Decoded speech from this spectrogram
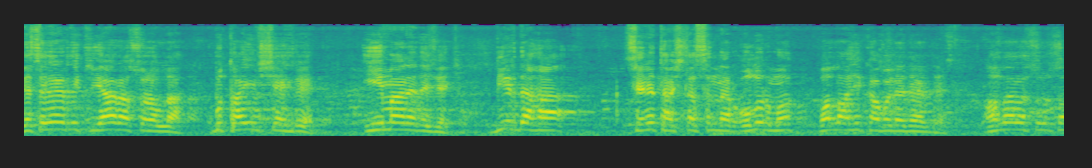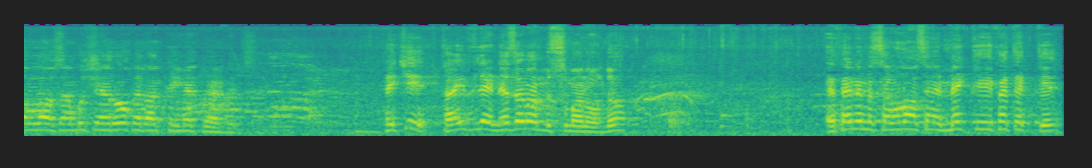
Deselerdi ki ya Resulallah bu Tayyip şehri iman edecek. Bir daha seni taşlasınlar olur mu? Vallahi kabul ederdi. Allah Resulü sallallahu aleyhi ve sellem bu şehre o kadar kıymet verdi. Peki Tayyipler ne zaman Müslüman oldu? Efendimiz sallallahu aleyhi ve sellem Mekke'yi fethetti.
